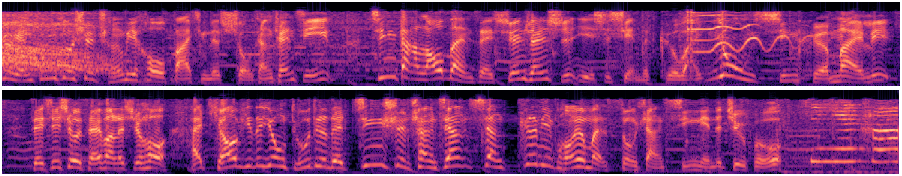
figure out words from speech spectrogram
个人工作室成立后发行的首张专辑，金大老板在宣传时也是显得格外用心和卖力。在接受采访的时候，还调皮的用独特的金氏唱腔向歌迷朋友们送上新年的祝福。新年好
